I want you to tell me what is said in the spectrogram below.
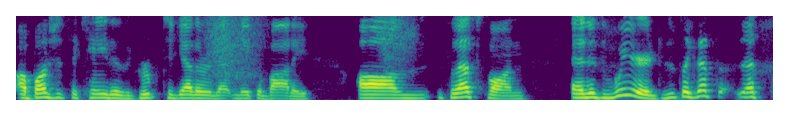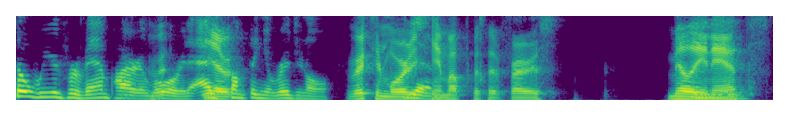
a bunch of cicadas grouped together that make a body. Um, so that's fun, and it's weird because it's like that's that's so weird for vampire lore. It adds Yeah. something original. Rick and Morty Yeah. came up with it first. Million Mhm. ants.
